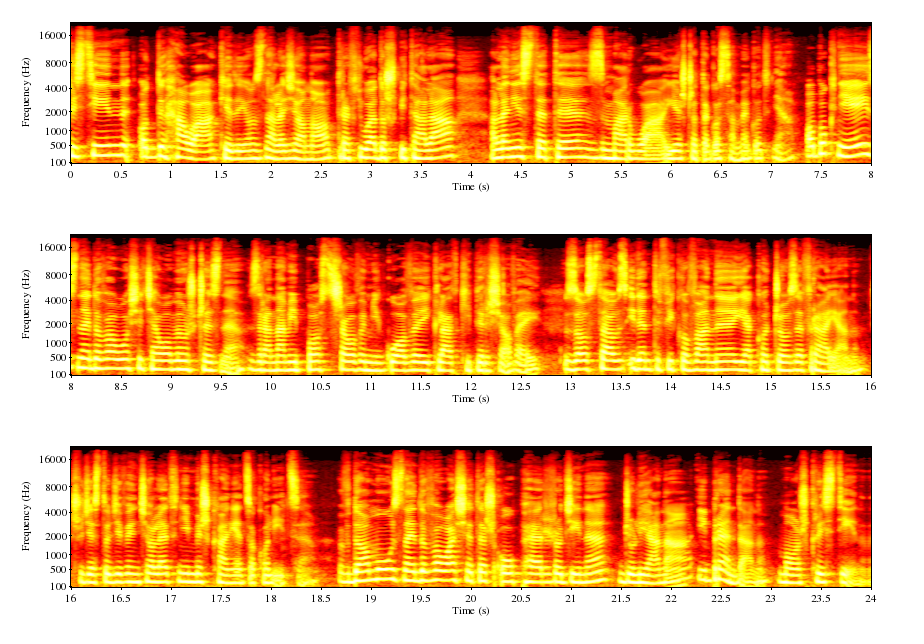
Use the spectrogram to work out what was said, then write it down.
Christine oddychała, kiedy ją znaleziono, trafiła do szpitala, ale niestety zmarła jeszcze tego samego dnia. Obok niej znajdowało się ciało mężczyzny z ranami postrzałowymi głowy i klatki piersiowej. Został zidentyfikowany jako Joseph Ryan, 39-letni mieszkaniec okolicy. W domu znajdowała się też au pair rodziny Juliana i Brendan, mąż Christine.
